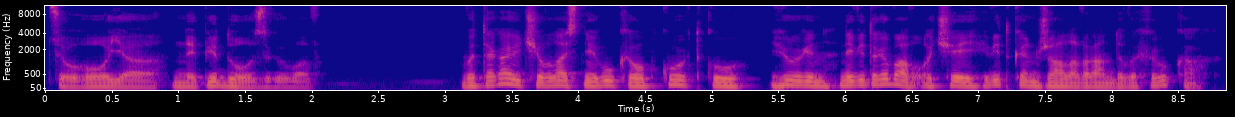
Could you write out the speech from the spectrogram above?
Цього я не підозрював. Витираючи власні руки об куртку, Гюрін не відривав очей від кинджала в рандових руках.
